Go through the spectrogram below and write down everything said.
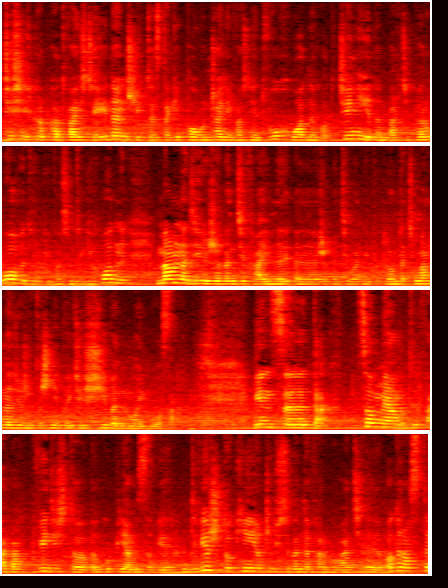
10.21, czyli to jest takie połączenie właśnie dwóch chłodnych odcieni, jeden bardziej perłowy, drugi właśnie taki chłodny. Mam nadzieję, że będzie fajny, e, że będzie ładnie wyglądać. Mam nadzieję, że też nie wyjdzie siwe na moich włosach. Więc e, tak, co miałam o tych farbach powiedzieć, to e, kupiłam sobie dwie sztuki, oczywiście będę farbować odrosty.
